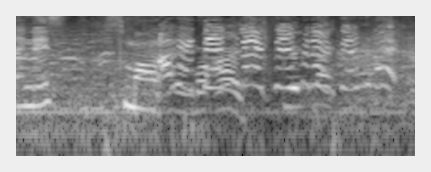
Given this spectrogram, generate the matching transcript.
Chinese small. Okay, same minute, same minute, same minute.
